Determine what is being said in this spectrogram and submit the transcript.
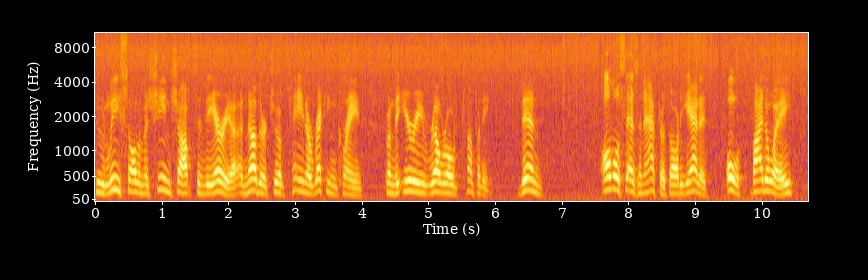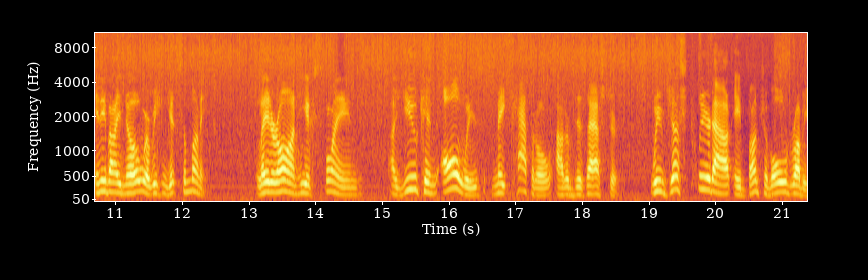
to lease all the machine shops in the area, another to obtain a wrecking crane from the Erie Railroad Company. Then, almost as an afterthought, he added, Oh, by the way, anybody know where we can get some money? Later on, he explained, uh, You can always make capital out of disaster. We've just cleared out a bunch of old rubbish.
